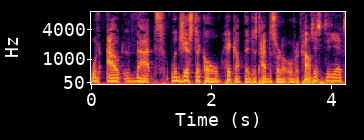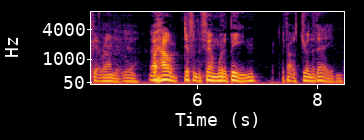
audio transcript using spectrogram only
without that logistical hiccup they just had to sort of overcome. Just to, yeah, to get around it. Yeah, Uh, how different the film would have been if that was during the day. And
